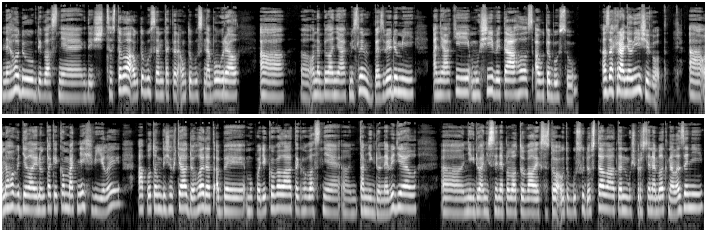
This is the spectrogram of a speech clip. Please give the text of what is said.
nehodu, kdy vlastně, když cestovala autobusem, tak ten autobus naboural a ona byla nějak, myslím, v bezvědomí a nějaký muž vytáhl z autobusu a zachránil jí život. A ona ho viděla jenom tak jako matně chvíli a potom, když ho chtěla dohledat, aby mu poděkovala, tak ho vlastně uh, tam nikdo neviděl, uh, nikdo ani si nepamatoval, jak se z toho autobusu dostala, ten muž prostě nebyl k nalezení.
